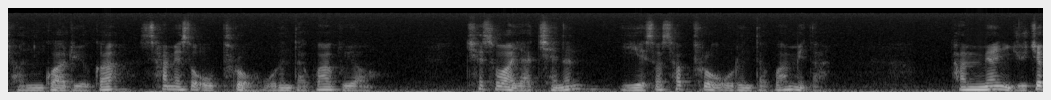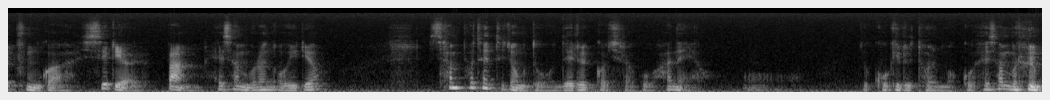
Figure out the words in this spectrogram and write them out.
견과류가 3에서 5% 오른다고 하고요. 채소와 야채는 2에서 4% 오른다고 합니다. 반면 유제품과 시리얼, 빵, 해산물은 오히려 3% 정도 내릴 것이라고 하네요. 어, 고기를 덜 먹고 해산물을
